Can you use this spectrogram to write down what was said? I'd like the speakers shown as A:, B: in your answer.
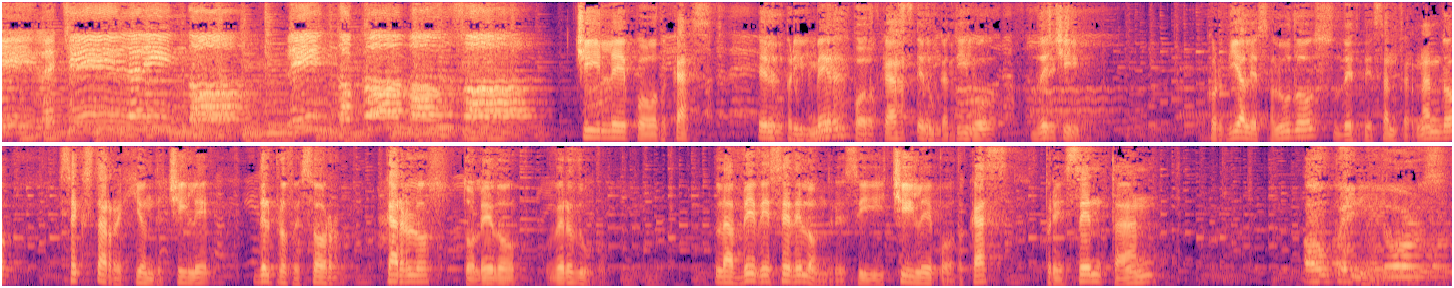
A: Chile, Chile lindo, lindo como un sol.
B: Chile Podcast, el primer podcast educativo de Chile. Cordiales saludos desde San Fernando, sexta región de Chile, del profesor Carlos Toledo Verdugo. La BBC de Londres y Chile Podcast presentan Opening Doors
